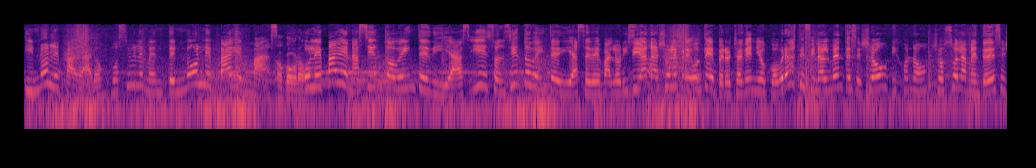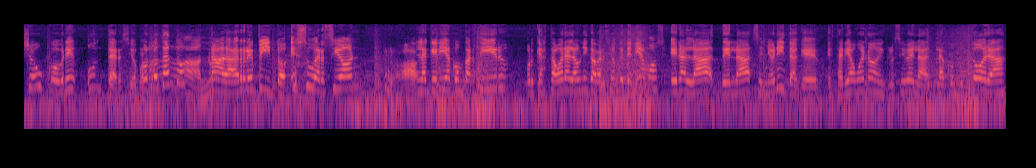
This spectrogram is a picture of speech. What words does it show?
y no le pagaron, posiblemente no le paguen más. No cobra. O le paguen a 120 días y eso en 120 días se desvalorizó. Diana, yo le pregunté, pero Chaqueño, ¿cobraste finalmente ese show? Dijo, no, yo solamente de ese show cobré un tercio. Por lo tanto, Ah, no. nada, repito, es su versión, la quería compartir, porque hasta ahora la única versión que teníamos era la de la señorita, que estaría bueno inclusive la, la conductora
